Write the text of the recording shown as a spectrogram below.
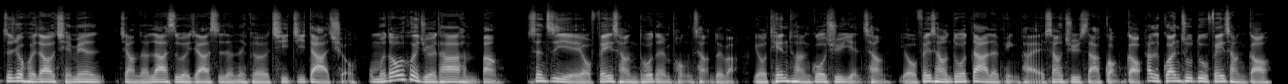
这就回到前面讲的拉斯维加斯的那颗奇迹大球，我们都会觉得它很棒，甚至也有非常多的人捧场，对吧？有天团过去演唱，有非常多大的品牌上去撒广告，他的关注度非常高。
